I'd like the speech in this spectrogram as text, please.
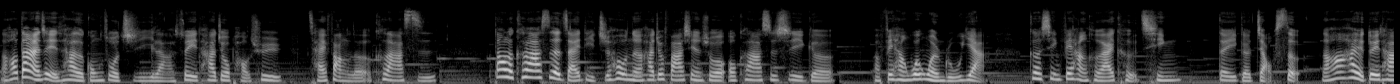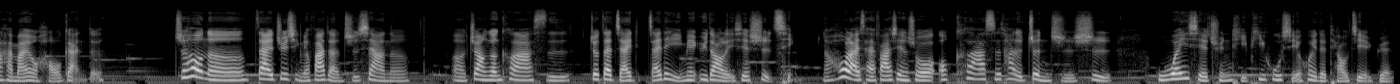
然后当然这也是他的工作之一啦，所以他就跑去采访了克拉斯。到了克拉斯的宅邸之后呢，他就发现说，哦，克拉斯是一个呃非常温文儒雅、个性非常和蔼可亲的一个角色，然后他也对他还蛮有好感的。之后呢，在剧情的发展之下呢，呃，John 跟克拉斯就在宅宅邸里面遇到了一些事情，然后后来才发现说，哦，克拉斯他的正职是无威胁群体庇护协会的调解员。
